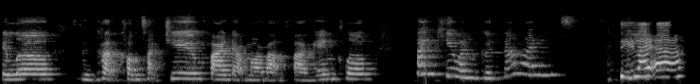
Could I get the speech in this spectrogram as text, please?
below so they can contact you, find out more about the 5am club. Thank you and good night. See you later.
